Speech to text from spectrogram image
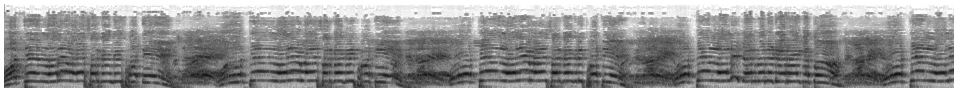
వర్ధిల్లాలి వైఎస్ఆర్ కాంగ్రెస్ పార్టీ వర్ధిల్లాలి వైఎస్ఆర్ కాంగ్రెస్ పార్టీ వర్ధిల్లాలి వైఎస్ఆర్ కాంగ్రెస్ పార్టీ వర్ధిల్లాలి జగన్మోహన్ రెడ్డి గారి నాయకత్వం వర్ధిల్లాలి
